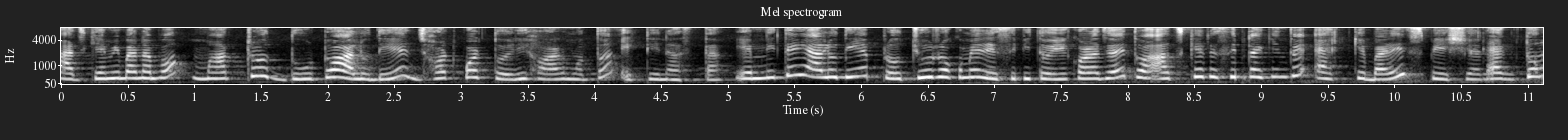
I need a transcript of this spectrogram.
আজকে আমি বানাবো মাত্র দুটো আলু দিয়ে ঝটপট তৈরি হওয়ার মতো একটি নাস্তা। এমনিতেই আলু দিয়ে প্রচুর রকমের রেসিপি তৈরি করা যায়, তো আজকের রেসিপিটা কিন্তু একেবারে স্পেশাল একদম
